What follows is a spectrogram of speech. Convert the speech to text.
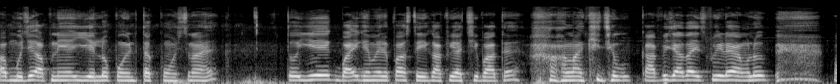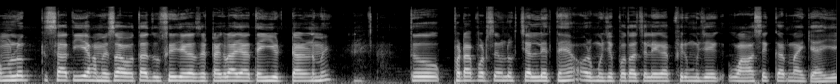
अब मुझे अपने येलो पॉइंट तक पहुँचना है। तो ये एक बाइक है मेरे पास तो ये काफ़ी अच्छी बात है। हालाँकि जब काफ़ी ज़्यादा स्पीड है, हम लोग हम लोग के साथ ये हमेशा होता है, दूसरी जगह से टकरा जाते हैं यू टर्न में। तो फटाफट से हम लोग चल लेते हैं और मुझे पता चलेगा फिर मुझे वहाँ से करना क्या है। ये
